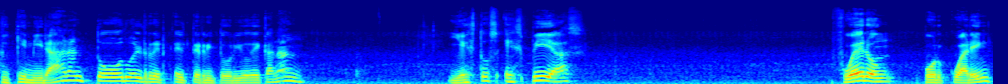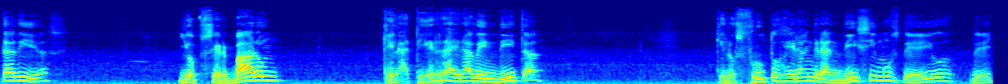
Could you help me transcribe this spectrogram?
y que miraran todo el, territorio de Canaán. Y estos espías fueron por 40 días y observaron que la tierra era bendita, que los frutos eran grandísimos de ellos. De,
